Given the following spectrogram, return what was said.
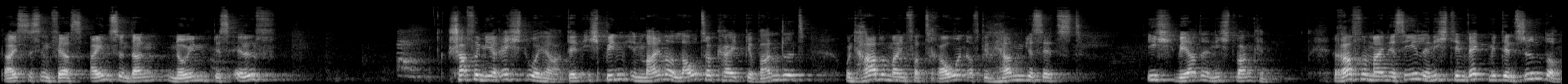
Da heißt es in Vers 1 und dann 9 bis 11. Schaffe mir Recht, o Herr, denn ich bin in meiner Lauterkeit gewandelt und habe mein Vertrauen auf den Herrn gesetzt. Ich werde nicht wanken. Raffe meine Seele nicht hinweg mit den Sündern,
